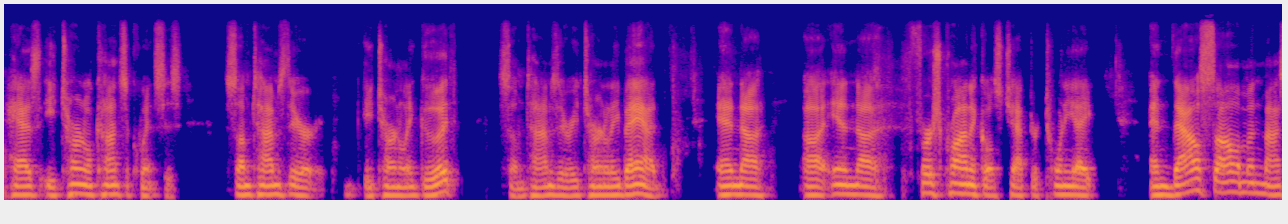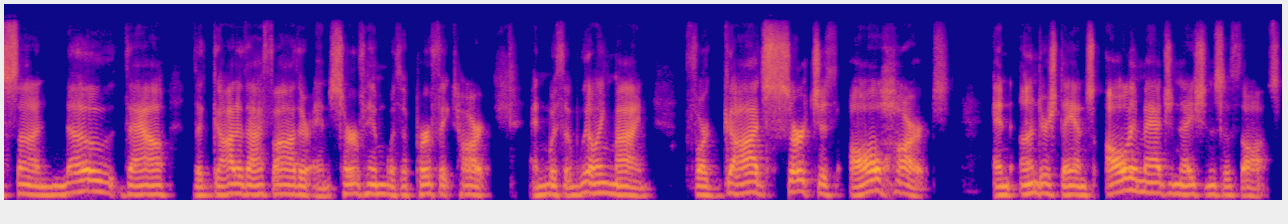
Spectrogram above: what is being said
has eternal consequences. Sometimes they're eternally good, sometimes they're eternally bad. And uh, uh, in uh, First Chronicles chapter 28, and thou, Solomon, my son, know thou the God of thy father and serve him with a perfect heart and with a willing mind. For God searcheth all hearts and understands all imaginations of thoughts.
